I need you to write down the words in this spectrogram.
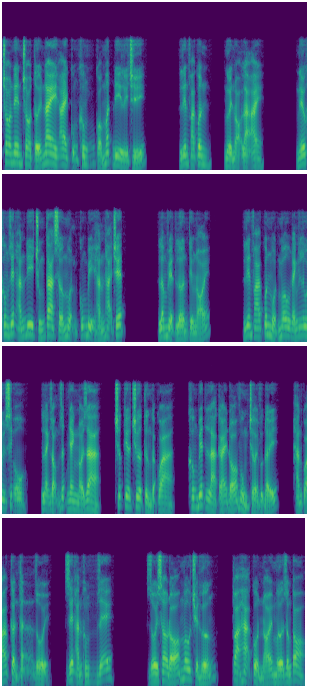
cho nên cho tới nay ai cũng không có mất đi lý trí. Liên phá quân, người nọ là ai? Nếu không giết hắn đi, chúng ta sớm muộn cũng bị hắn hại chết. Lâm việt lớn tiếng nói liên phá quân một mâu đánh lui xích ô, lạnh giọng rất nhanh nói ra, trước kia chưa từng gặp qua, không biết là cái đó vùng trời vực đấy, hắn quá cẩn thận rồi, giết hắn không dễ. Rồi sau đó mâu chuyển hướng, tọa hạ cổn nói mớ giống to,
